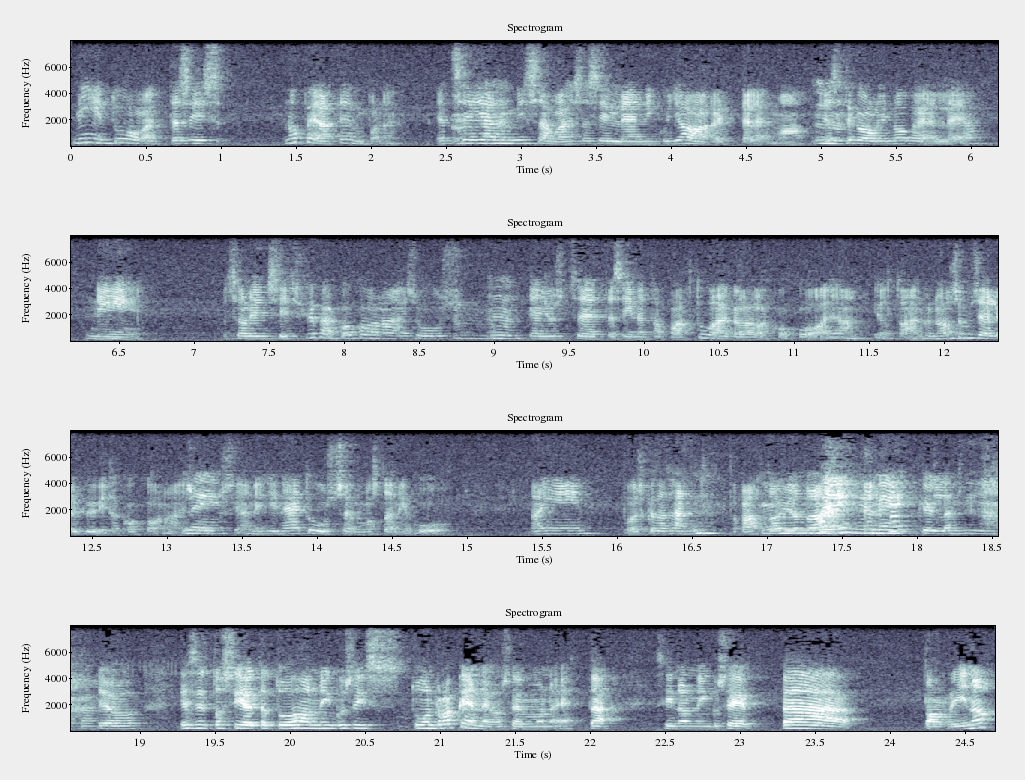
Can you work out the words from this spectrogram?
Niin, tuolla, että siis nopea temponen. Että se ei jäänyt missään vaiheessa silleen niin kuin jaarittelemaan. Mm. Ja sitten kun oli novelleja, niin se oli siis hyvä kokonaisuus. Mm. Ja just se, että siinä tapahtuu aika lailla koko ajan jotain. Kun ne on semmoisia lyhyitä kokonaisuuksia, niin, niin siinä ei tule semmoista niin kuin, no niin, voisiko tässä nyt tapahtua mm, jotain? niin, niin, kyllä. Joo. Ja se tosiaan, että tuohon, niin kuin siis, tuon rakenne on semmoinen, että siinä on niin kuin se päätarina,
